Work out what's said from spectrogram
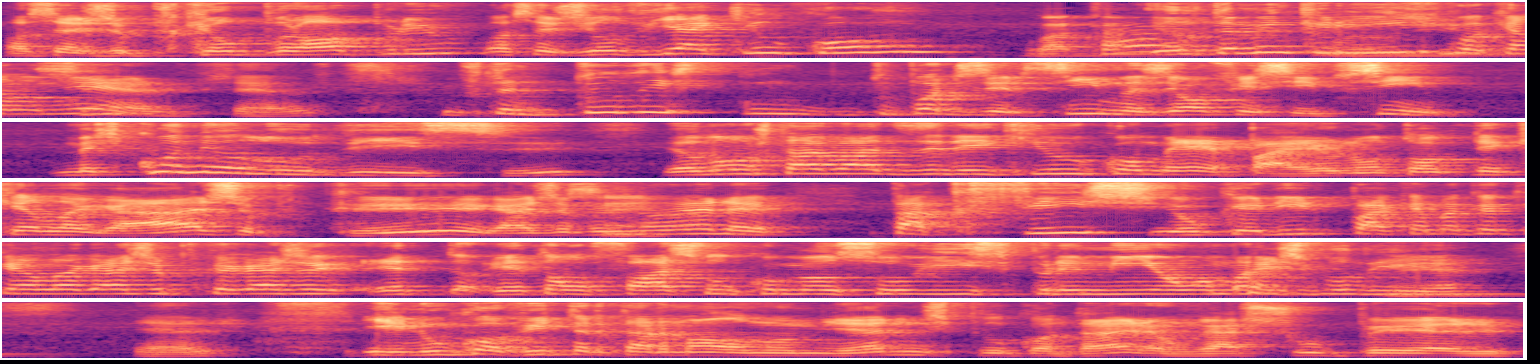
Ou seja, porque ele próprio, ou seja, ele via aquilo como está. ele também queria ir com aquela mulher. percebes? E portanto, tudo isto tu podes dizer sim, mas é ofensivo, sim. Mas quando ele o disse, ele não estava a dizer aquilo como é pá, eu não toco naquela gaja porque a gaja não era. Pá, que fixe, eu quero ir para a cama com aquela gaja porque a gaja é, é tão fácil como eu sou e isso para mim é uma mais-valia. Percebes? E nunca ouvi tratar mal uma mulher, mas pelo contrário, é um gajo super,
